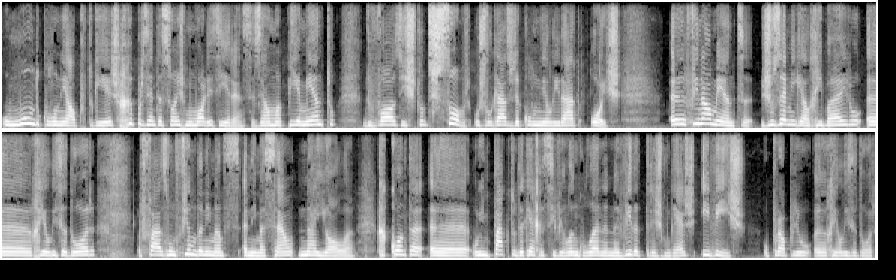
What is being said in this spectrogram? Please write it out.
O Mundo Colonial Português, Representações, Memórias e Heranças. É um mapeamento de voz e estudos sobre os legados da colonialidade hoje. Uh, finalmente, José Miguel Ribeiro, realizador, faz um filme de anima animação, Naiola, que conta uh, o impacto da guerra civil angolana na vida de três mulheres e diz o próprio realizador.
